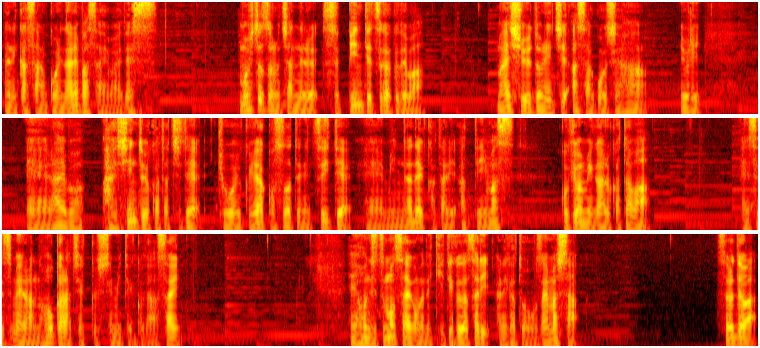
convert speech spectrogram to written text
何か参考になれば幸いです。もう一つのチャンネルすっぴん哲学では毎週土日朝5時半よりえー、ライブ配信という形で教育や子育てについて、えー、みんなで語り合っています。ご興味がある方は、えー、説明欄の方からチェックしてみてください、え本日も最後まで聞いてくださりありがとうございました。それでは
